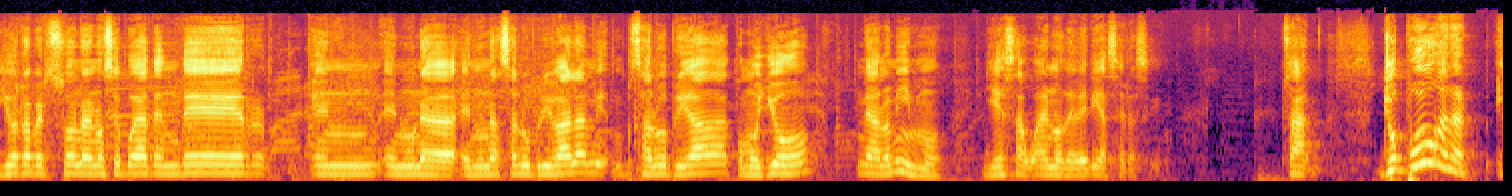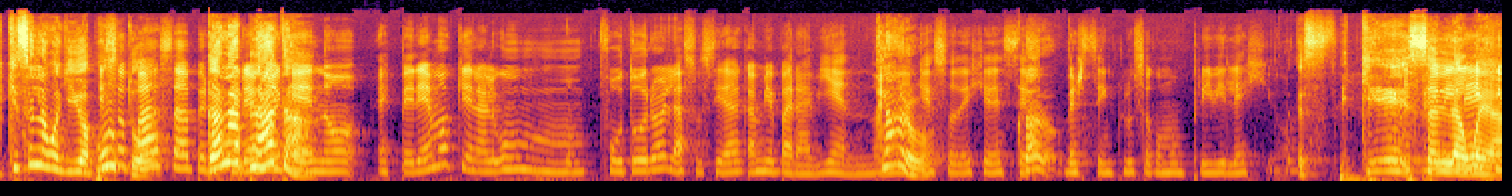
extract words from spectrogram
y otra persona no se puede atender en, en una, en una salud privada, salud privada como yo, me da lo mismo. Y esa hueá no debería ser así. O sea, yo puedo ganar, es que esa es la hueá que yo apunto. Eso pasa, pero Gana plata. que no, esperemos que en algún futuro la sociedad cambie para bien, ¿no? Claro, que eso deje de ser claro. verse incluso como un privilegio. Es, es que esa es la weá.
